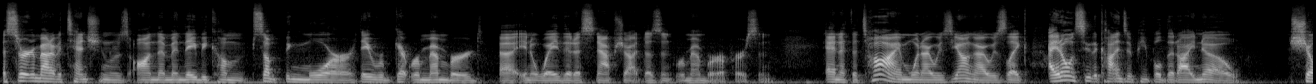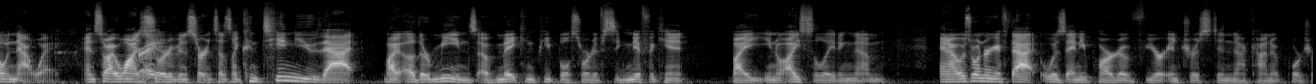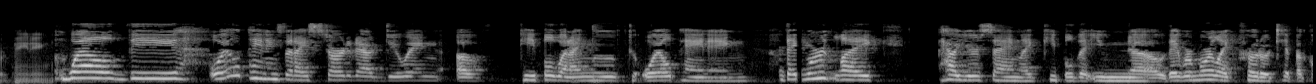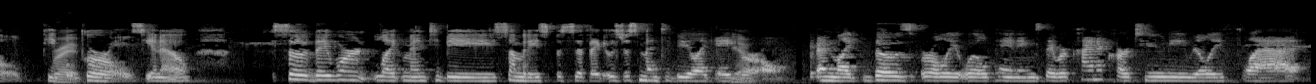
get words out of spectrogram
a certain amount of attention was on them and they become something more. They re- get remembered uh, in a way that a snapshot doesn't remember a person. And at the time when i was young i was like i don't see the kinds of people that i know shown that way. And so i wanted to sort of in a certain sense like continue that by other means of making people sort of significant by you know isolating them and i was wondering if that was any part of your interest in that kind of portrait painting Well, the oil paintings that I started out doing of people when I moved to oil painting, they weren't like how you're saying, like people that you know. They were more like prototypical people, Right. girls, you know. So they weren't like meant to be somebody specific. It was just meant to be like a Yeah. girl. And like those early oil paintings, they were kind of cartoony, really flat.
